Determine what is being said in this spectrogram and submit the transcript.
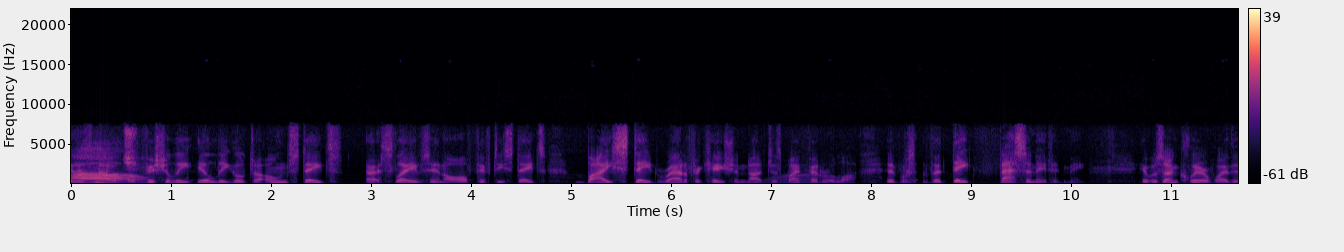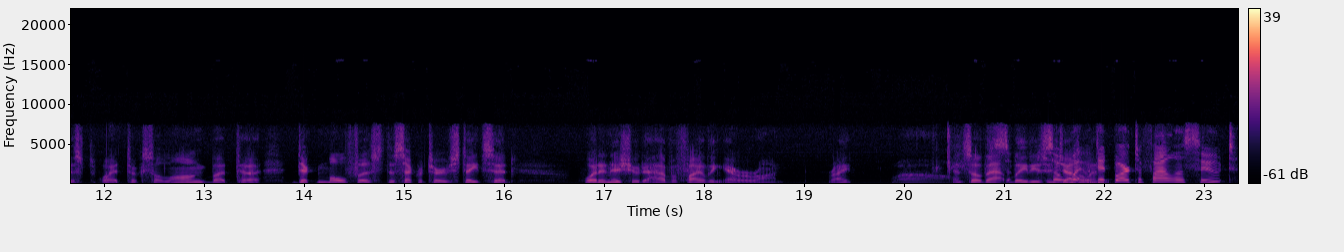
now officially illegal to own states. Uh, slaves in all 50 states by state ratification, not just by federal law. It was the date fascinated me. It was unclear why this why it took so long, but uh, Dick Mulfus, the Secretary of State, said, "What an issue to have a filing error on." Right? Wow. And so that, ladies and so gentlemen, what, did Barta file a suit?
